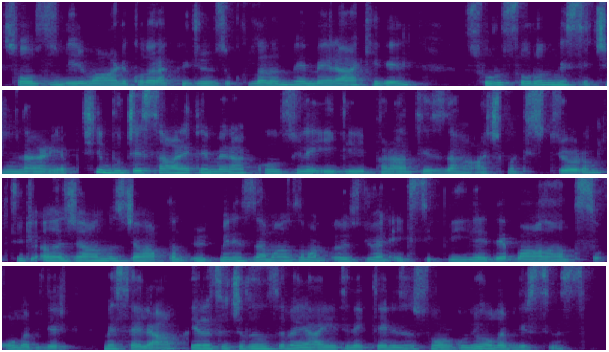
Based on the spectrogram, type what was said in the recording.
Sonsuz bir varlık olarak gücünüzü kullanın ve merak edin, soru sorun ve seçimler yapın. Şimdi bu cesaret ve merak konusuyla ilgili bir parantez daha açmak istiyorum. Çünkü alacağınız cevaptan ürkmeniz zaman zaman özgüven eksikliğiyle de bağlantısı olabilir. Mesela yaratıcılığınızı veya yeteneklerinizi sorguluyor olabilirsiniz.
